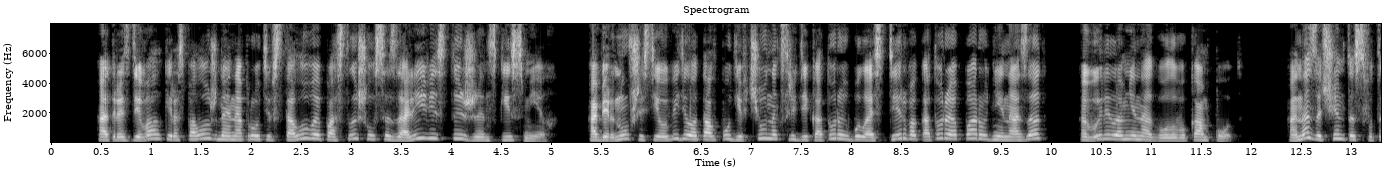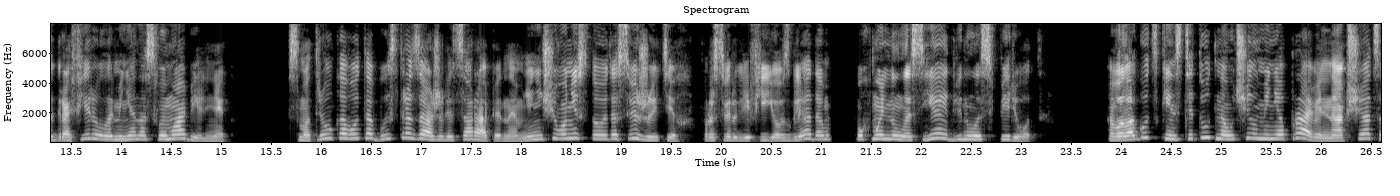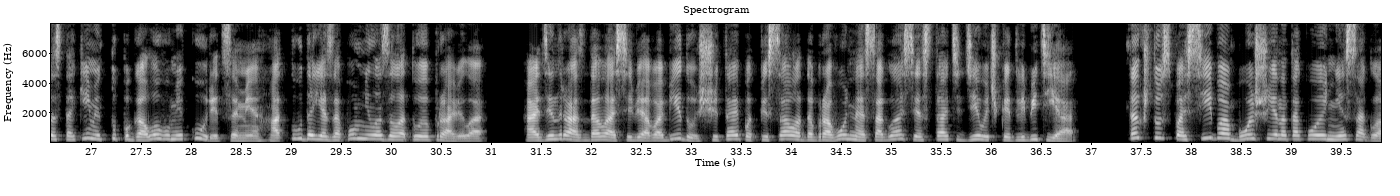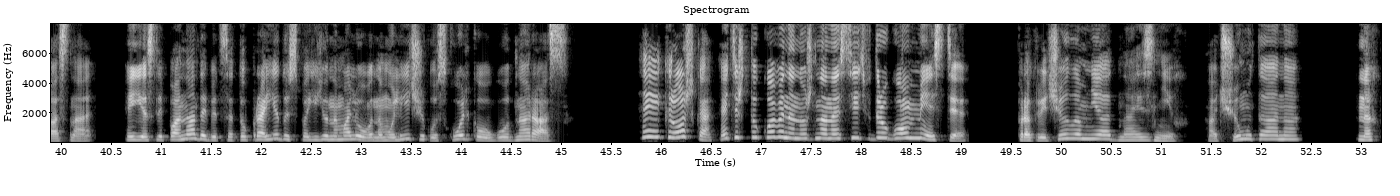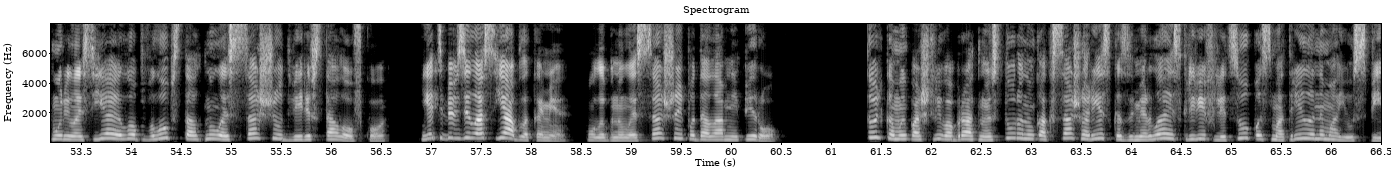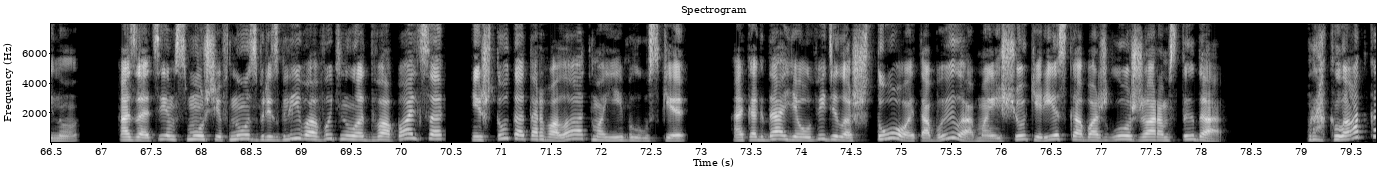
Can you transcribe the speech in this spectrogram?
От раздевалки, расположенной напротив столовой, послышался заливистый женский смех. Обернувшись, я увидела толпу девчонок, среди которых была стерва, которая пару дней назад вылила мне на голову компот. Она зачем-то сфотографировала меня на свой мобильник. Смотрю, у кого-то быстро зажили царапины, мне ничего не стоит освежить их. Просверлив ее взглядом, ухмыльнулась я и двинулась вперед. Вологодский институт научил меня правильно общаться с такими тупоголовыми курицами. Оттуда я запомнила золотое правило. Один раз дала себя в обиду, считай, подписала добровольное согласие стать девочкой для битья. Так что спасибо, больше я на такое не согласна. Если понадобится, то проедусь по ее намалеванному личику сколько угодно раз. «Эй, крошка, эти штуковины нужно носить в другом месте!» Прокричала мне одна из них. О чем это она? Нахмурилась я и лоб в лоб столкнулась с Сашей у двери в столовку. «Я тебе взяла с яблоками!» – улыбнулась Саша и подала мне пирог. Только мы пошли в обратную сторону, как Саша резко замерла и, скривив лицо, посмотрела на мою спину. А затем, сморщив нос, брезгливо вытянула два пальца и что-то оторвала от моей блузки. А когда я увидела, что это было, мои щеки резко обожгло жаром стыда. «Прокладка?»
